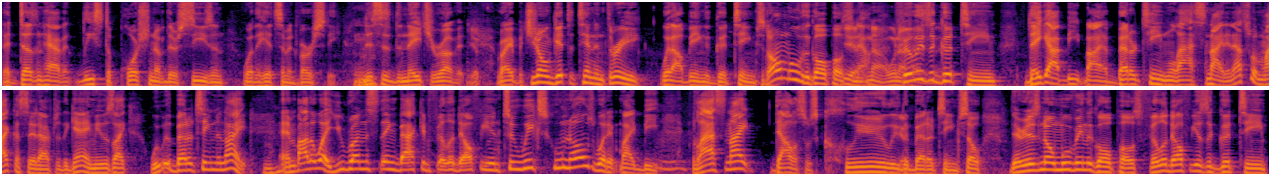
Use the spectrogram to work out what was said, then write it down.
that doesn't have at least a portion of their season where they hit some adversity. Mm-hmm. This is the nature of it, yep. right? But you don't get to 10 and 3 without being a good team. So don't move the goalposts yeah, now. No, Philly's a good team. They got beat by a better team last night. And that's what Micah said after the game. He was like, we were the better team tonight. Mm-hmm. And by the way, you run this thing back in Philadelphia in two weeks, who knows what it might be. Mm-hmm. Last night, Dallas was clearly yep. the better team. So there is no moving the goalposts. Philadelphia is a good team.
